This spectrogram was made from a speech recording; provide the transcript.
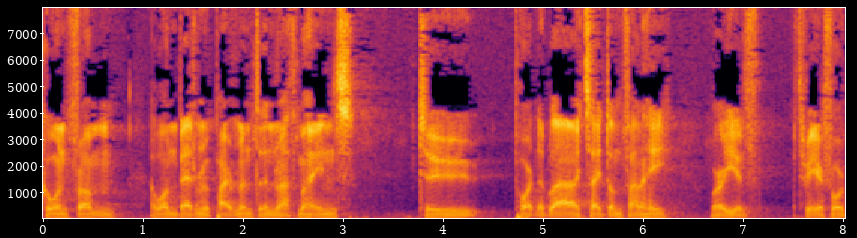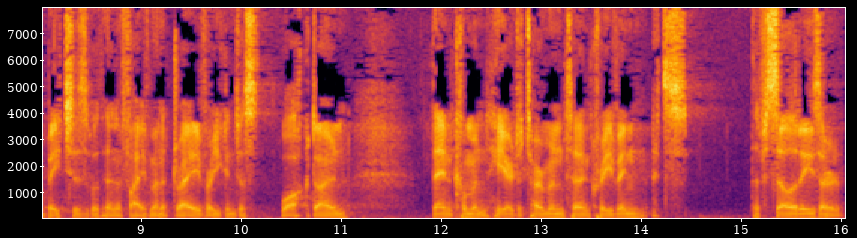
Going from a one bedroom apartment in Rathmines to Portnablagh outside Dunfanaghy, where you have three or four beaches within a five minute drive, or you can just walk down. Then coming here determined to Creevin, it's the facilities are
